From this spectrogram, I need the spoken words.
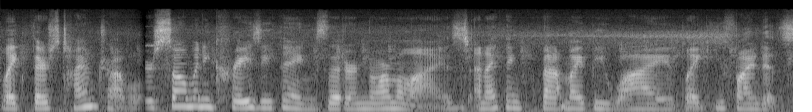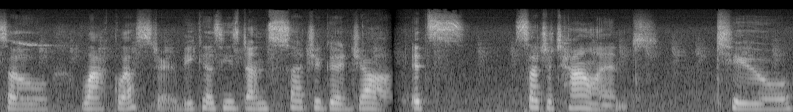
like there's time travel. There's so many crazy things that are normalized, and I think that might be why like you find it so lackluster because he's done such a good job. It's such a talent to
